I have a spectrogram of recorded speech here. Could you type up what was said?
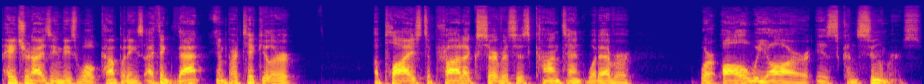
patronizing these woke companies. I think that in particular applies to products, services, content, whatever, where all we are is consumers.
